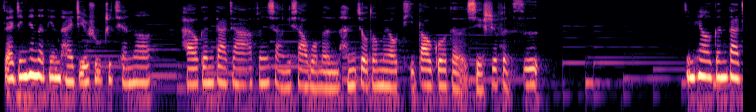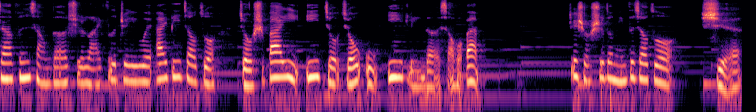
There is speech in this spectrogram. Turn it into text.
在今天的电台结束之前呢，还要跟大家分享一下我们很久都没有提到过的写诗粉丝。今天要跟大家分享的是来自这一位 ID 叫做九十八亿一九九五一零的小伙伴。这首诗的名字叫做《雪》，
